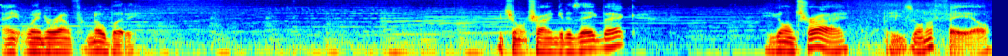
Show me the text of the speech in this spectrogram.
I ain't waiting around for nobody. We gonna try and get his egg back? He gonna try, but he's gonna fail.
